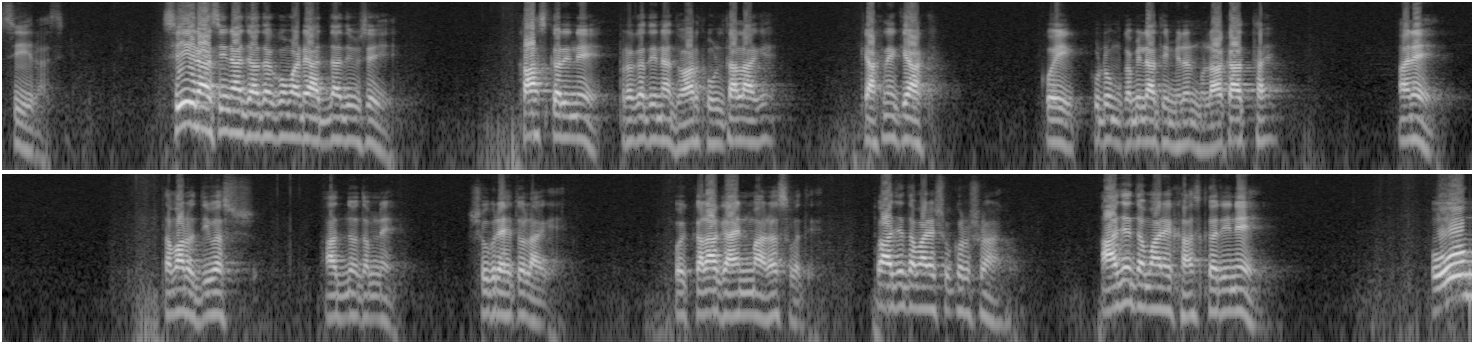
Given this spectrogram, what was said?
સિંહ રાશિ. સિંહ રાશિના જાતકો માટે આજના દિવસે ખાસ કરીને પ્રગતિના દ્વાર ખોલતા લાગે. ક્યાંક ને ક્યાંક કોઈ કુટુંબ કબીલાથી મિલન મુલાકાત થાય અને તમારો દિવસ આજનો તમને શુભ રહેતો લાગે. કોઈ કલા ગાયનમાં રસ વધે. તો આજે તમારે શું કરવું શું ના આજે તમારે ખાસ કરીને ઓમ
